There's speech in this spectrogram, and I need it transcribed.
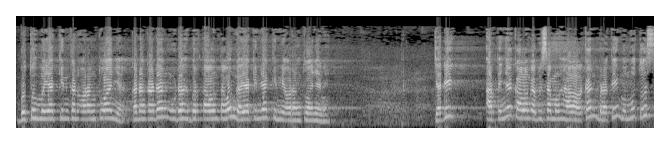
Butuh meyakinkan orang tuanya. Kadang-kadang udah bertahun-tahun gak yakin-yakin nih orang tuanya nih. Jadi artinya kalau nggak bisa menghalalkan berarti memutus.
